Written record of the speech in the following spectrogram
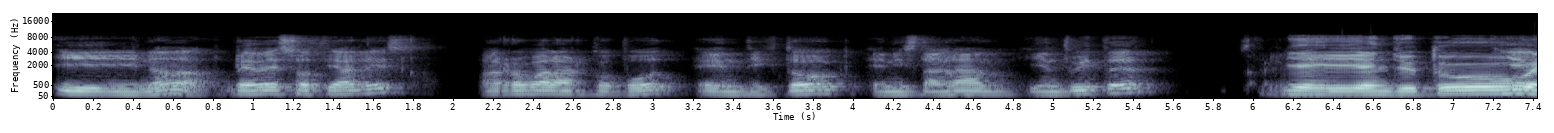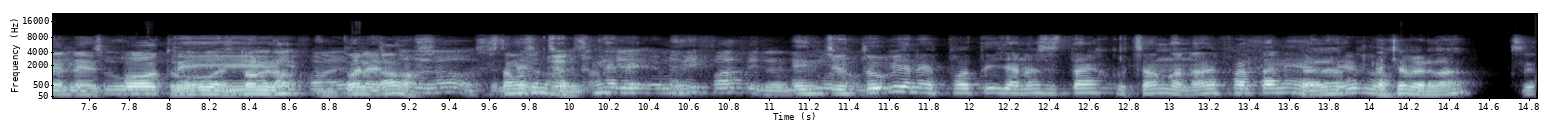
Y nada, redes sociales, arroba larcopod en TikTok, en Instagram y en Twitter. Y en YouTube, Y en en, Spotify. En todos lados, en en todos lados. lados. Estamos en Es que es muy fácil. el En YouTube y en Spotify ya nos están escuchando, no hace falta ni Claro, decirlo. Es que es verdad. Sí.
